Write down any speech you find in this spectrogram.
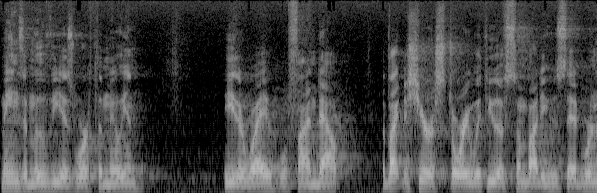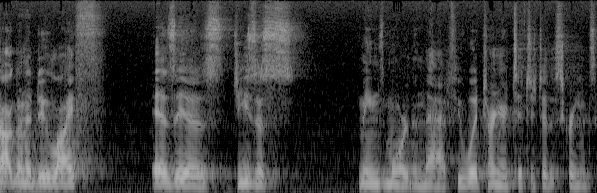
means a movie is worth a million. Either way, we'll find out. I'd like to share a story with you of somebody who said, We're not going to do life as is. Jesus means more than that. If you would, turn your attention to the screens.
